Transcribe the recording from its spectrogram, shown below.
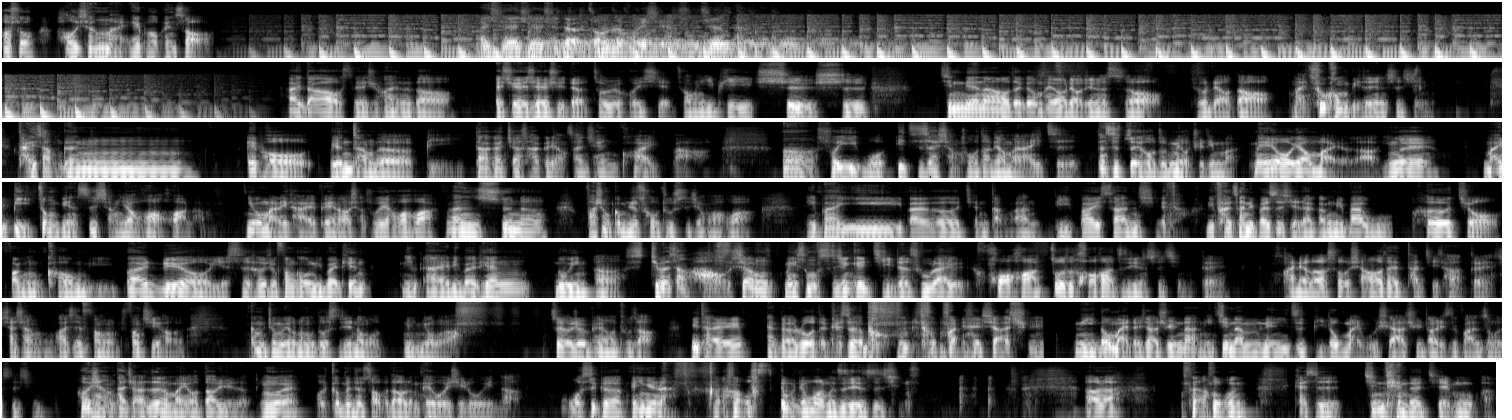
话说，好想买 Apple Pencil。H H H 的周日回血时间。嗨，大家好，我是 H，欢迎来到 H H H 的周日回血中 EP 四十。今天呢，我在跟朋友聊天的时候，就聊到买触控笔这件事情。台厂跟 Apple 原厂的比大概价差个两三千块吧。嗯，所以我一直在想说，我到底要买哪一支？但是最后都没有决定买，没有要买了啊。因为买笔重点是想要画画啦。因为我买了一台 iPad，然后想说要画画，但是呢，发现我根本就抽不出时间画画。礼拜一、礼拜二剪档案，礼拜三写的，礼拜三、礼拜四写大纲，礼拜五喝酒放空，礼拜六也是喝酒放空，礼拜天礼哎礼拜天录音啊、嗯，基本上好像没什么时间可以挤得出来画画，做着画画这件事情。对，还聊到说想要再弹吉他，对，想想我还是放放弃好了，根本就没有那么多时间让我运用啊。最后就是朋友吐槽。一台那个弱的 K 色谱都买得下去，你都买得下去，那你竟然连一支笔都买不下去，到底是发生什么事情？后来想，他讲的真的蛮有道理的，因为我根本就找不到人陪我一起录音啊，我是个边缘人，我根本就忘了这件事情。好了，那我们开始今天的节目吧。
